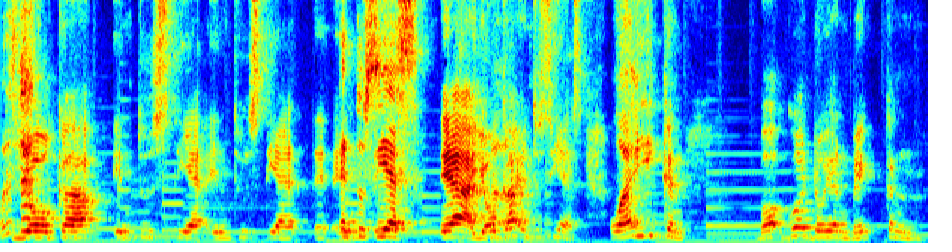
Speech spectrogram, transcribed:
What is that? Yoga entusias entusias Enthusiast. Ya, yoga enthusiast. Why? Vegan. Bawa gue doyan bacon.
